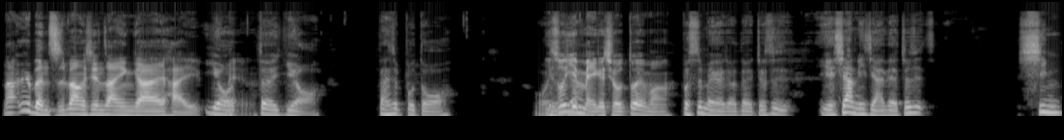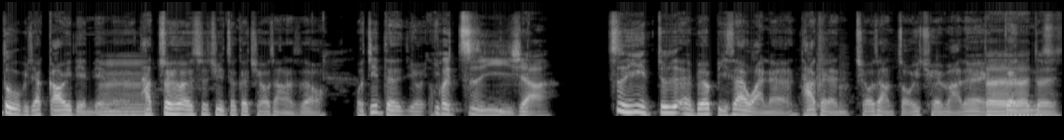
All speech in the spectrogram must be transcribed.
那日本职棒现在应该还有的有，但是不多。你说演每个球队吗？不是每个球队，就是也像你讲的，就是心度比较高一点点的。嗯、他最后一次去这个球场的时候，我记得有会致意一下，致意就是，呃、欸，比如比赛完了，他可能球场走一圈嘛，对，对，对，对，跟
